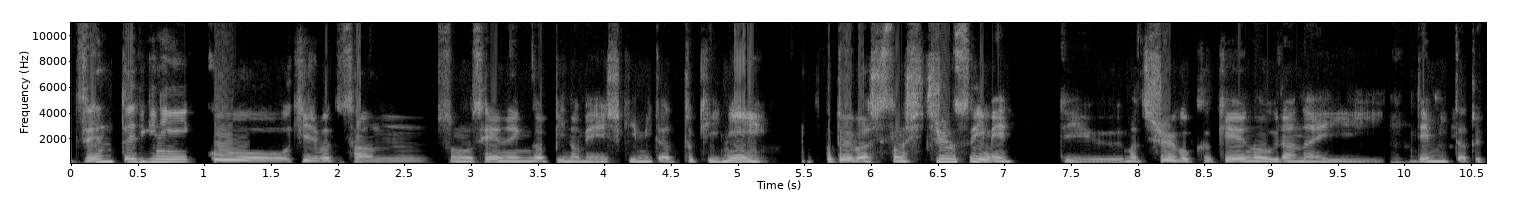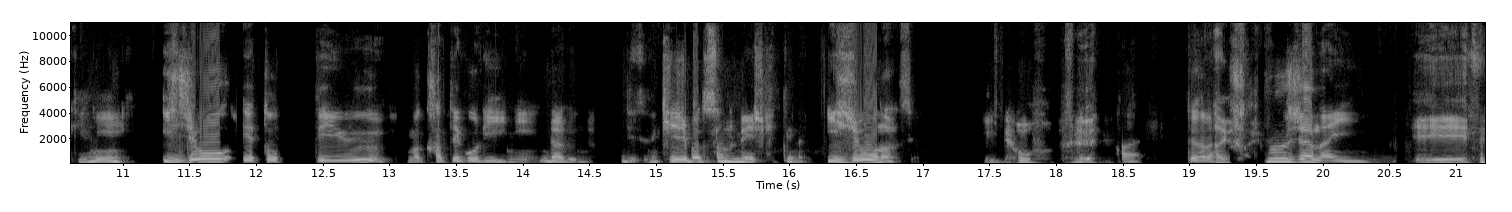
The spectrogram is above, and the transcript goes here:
全体的にこう、岸端さん、その生年月日の名式見た時に、例えばその四柱推命っていう、まあ、中国系の占いで見た時に、異常干支っていう、まあ、カテゴリーになるんですよね。岸端さんの名式っていうのは異常なんですよ。移動。だからはい普通じゃない、ええ。普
